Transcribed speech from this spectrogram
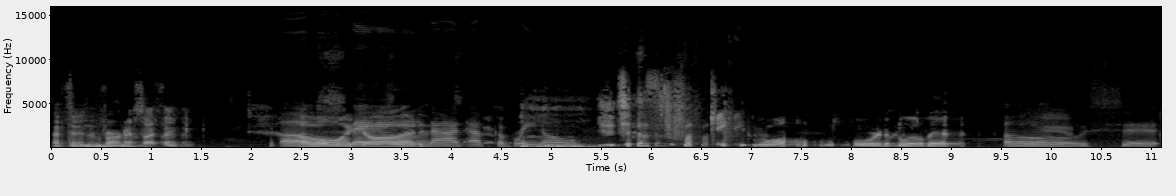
That's an Infernus, I think. Uh, Oh Old my Bay, God. 9F Cabrio. Just fucking roll forward a little bit. Oh shit.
